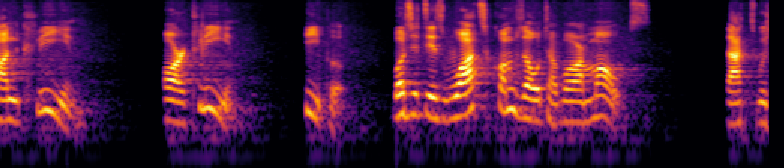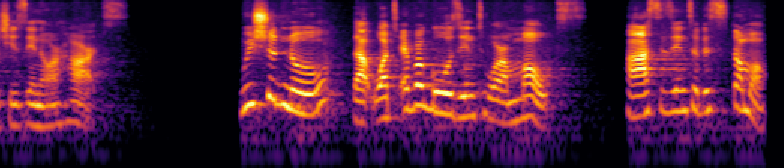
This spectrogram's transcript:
unclean or clean people, but it is what comes out of our mouths, that which is in our hearts. We should know that whatever goes into our mouths passes into the stomach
